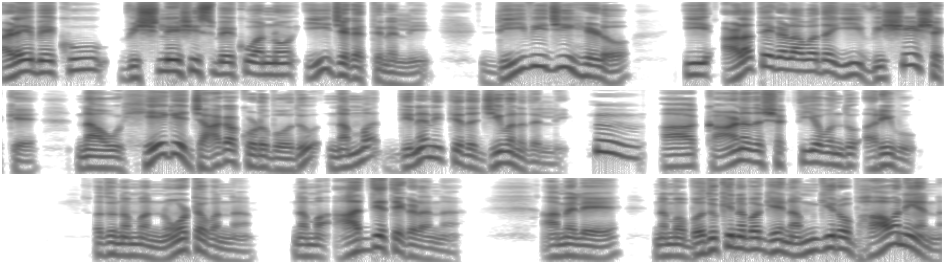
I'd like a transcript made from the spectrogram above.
ಅಳೆಯಬೇಕು ವಿಶ್ಲೇಷಿಸಬೇಕು ಅನ್ನೋ ಈ ಜಗತ್ತಿನಲ್ಲಿ ಡಿವಿಜಿ ಹೇಳೋ ಈ ಅಳತೆಗಳವದ ಈ ವಿಶೇಷಕ್ಕೆ ನಾವು ಹೇಗೆ ಜಾಗ ಕೊಡಬಹುದು ನಮ್ಮ ದಿನನಿತ್ಯದ ಜೀವನದಲ್ಲಿ? ಆ ಕಾಣದ ಶಕ್ತಿಯ ಒಂದು ಅರಿವು. ಅದು ನಮ್ಮ ನೋಟವನ್ನ, ನಮ್ಮ ಆದ್ಯತೆಗಳನ್ನ, ಆಮೇಲೆ ನಮ್ಮ ಬದುಕಿನ ಬಗ್ಗೆ ನಮ್ಗಿರೋ ಭಾವನೆಯನ್ನ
